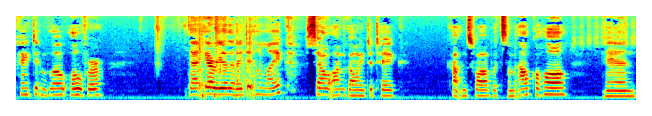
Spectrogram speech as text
Okay, didn't blow over that area that I didn't like. So I'm going to take cotton swab with some alcohol and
